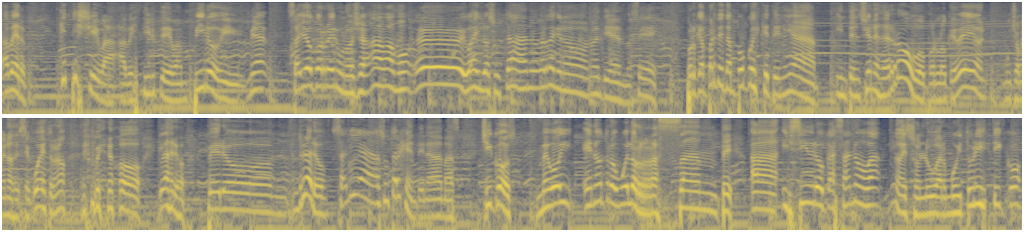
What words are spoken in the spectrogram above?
A ver, ¿qué te lleva a vestirte de vampiro y mira, salió a correr uno allá? Ah, vamos. ¡Eh! Vas y lo asustás. Verdad que no, no entiendo. Sí. Porque aparte tampoco es que tenía intenciones de robo, por lo que veo, mucho menos de secuestro, ¿no? Pero, claro, pero mm, raro, salía a asustar gente nada más. Chicos, me voy en otro vuelo rasante a Isidro Casanova, no es un lugar muy turístico,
